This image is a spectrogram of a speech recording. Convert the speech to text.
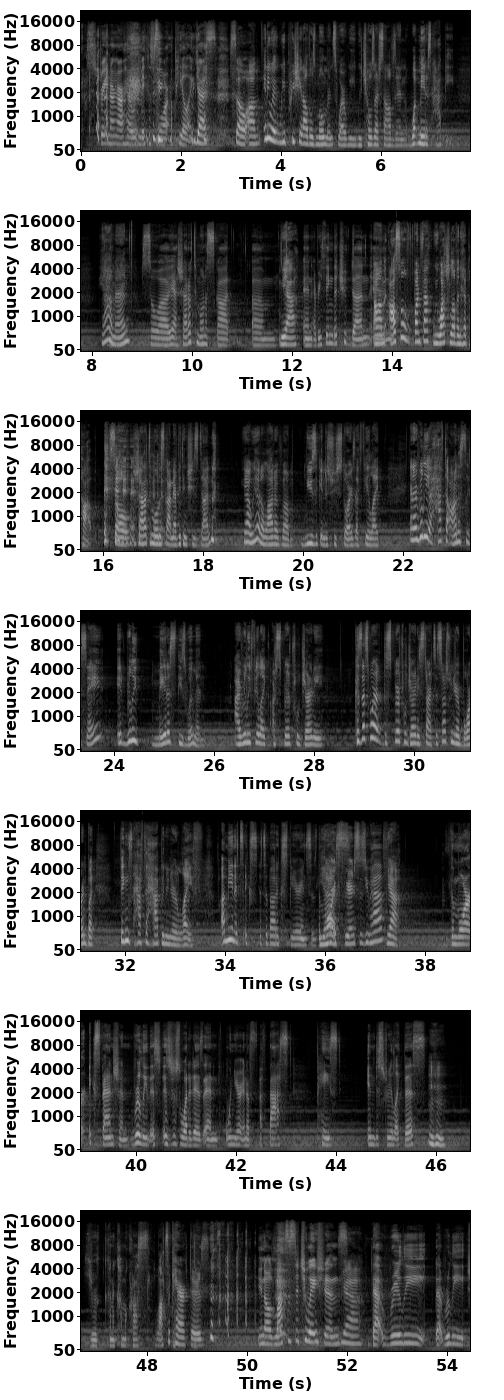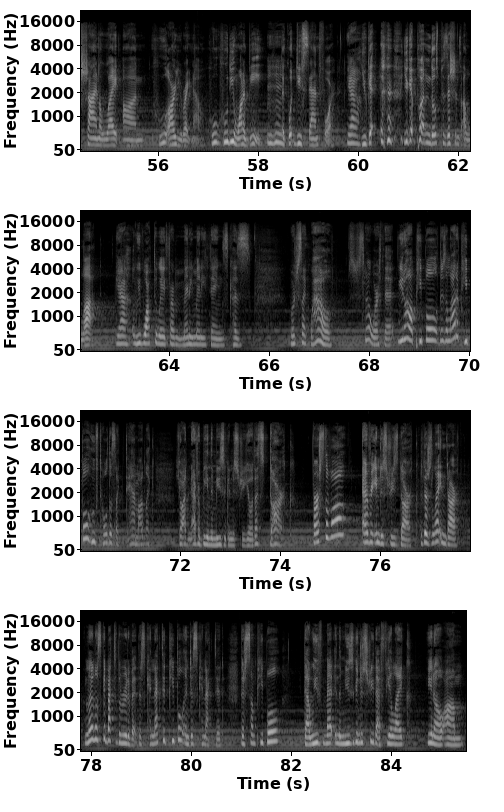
Straightening our hair would make us more appealing. Yes. So um, anyway, we appreciate all those moments where we, we chose ourselves and what made us happy. Yeah, man. So uh, yeah, shout out to Mona Scott. Um, Yeah. and everything that you've done. Um, also, fun fact, we watch Love and Hip Hop. So shout out to Mona Scott and everything she's done. Yeah, we had a lot of um, music industry stories, I feel like. And I really have to honestly say, it really made us these women. I really feel like our spiritual journey, because that's where the spiritual journey starts. It starts when you're born, but things have to happen in your life. I mean, it's ex- it's about experiences. The more experiences you have, Yeah. The more expansion. Really, this is just what it is. And when you're in a, a fast-paced industry like this, Mm-hmm. you're gonna come across lots of characters. you know, lots of situations. Yeah. That really that really shine a light on who are you right now? Who who do you want to be? Like, what do you stand for? Mm-hmm. Yeah. You get you get put in those positions a lot. Yeah, we've walked away from many, many things because we're just like, wow, it's just not worth it. You know how people, there's a lot of people who've told us, like, damn, I'd like, yo, I'd never be in the music industry. Yo, that's dark. First of all, every industry's dark. There's light and dark. Let- Let's get back to the root of it. There's connected people and disconnected. There's some people that we've met in the music industry that feel like, you know, um,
